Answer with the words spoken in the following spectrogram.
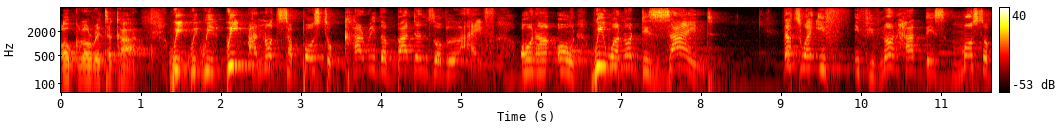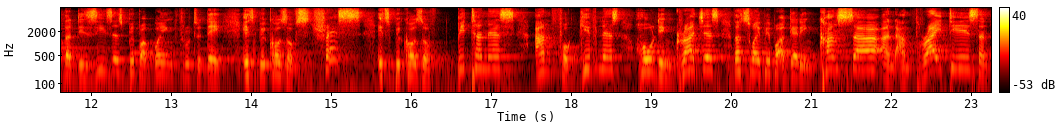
Oh, glory to God. We, we, we, we are not supposed to carry the burdens of life on our own. We were not designed that's why if if you've not had this, most of the diseases people are going through today, it's because of stress, it's because of bitterness, unforgiveness, holding grudges. That's why people are getting cancer and arthritis and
